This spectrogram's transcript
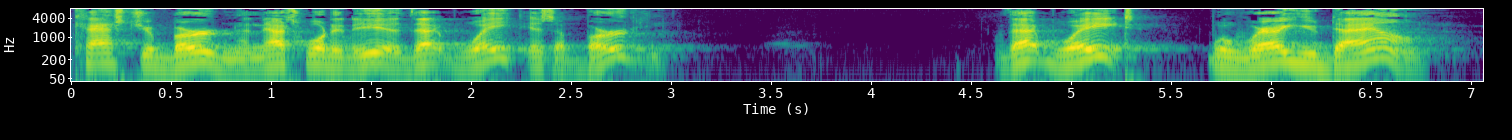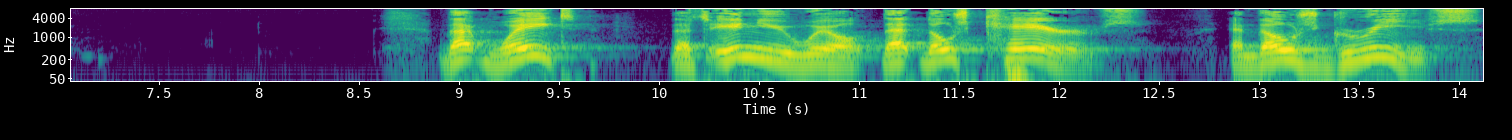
cast your burden, and that's what it is. That weight is a burden. That weight will wear you down. That weight that's in you will, that those cares and those griefs,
